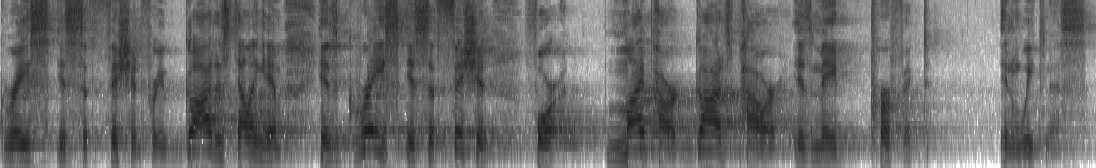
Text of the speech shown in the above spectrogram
grace is sufficient for you. God is telling him his grace is sufficient for my power. God's power is made perfect in weakness.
